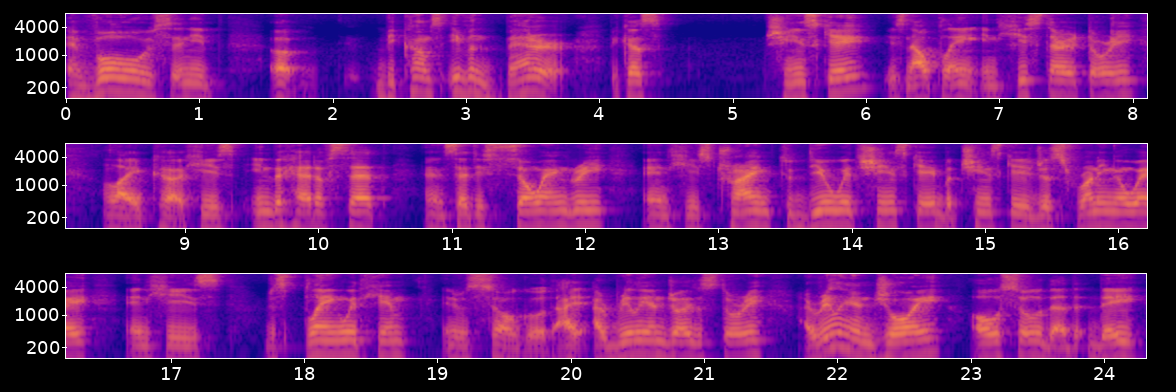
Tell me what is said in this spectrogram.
evolves and it uh, becomes even better because Shinsuke is now playing in his territory. Like uh, he's in the head of Seth and Seth is so angry and he's trying to deal with Shinsuke, but Shinsuke is just running away and he's just playing with him and it was so good. I, I really enjoy the story. I really enjoy also that they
